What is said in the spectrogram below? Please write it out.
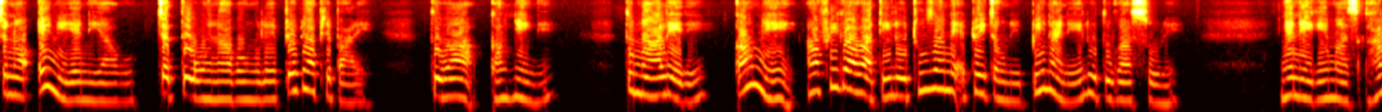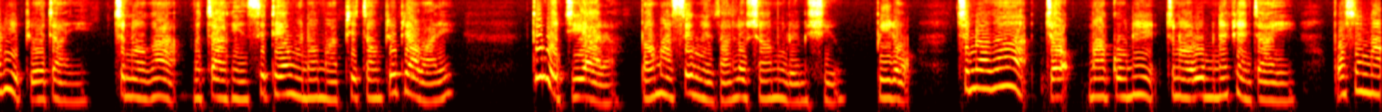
ကျွန်တော်အိတ်နေတဲ့နေရာကိုစက်သွဝင်လာပုံကိုလည်းပြောပြဖြစ်ပါတယ်သူကခေါင်းညိတ်နေသူနားလေတယ်ကောင်းတယ်အာဖရိကကဒီလိုထူးဆန်းတဲ့အတွေ့အကြုံတွေပေးနိုင်တယ်လို့သူကဆိုတယ်ညနေခင်းမှာစကားတွေပြောကြရင်ကျွန်တော်ကမကြခင်စစ်တဲဝင်တော့မှဖြစ်ကြောင်းပြောပြပါတယ်သူ့ကိုကြည့်ရတာဘာမှစိတ်ဝင်စားလှုပ်ရှားမှုလည်းမရှိဘူးပြီးတော့ ကျွန်တော်ကဂျော့မာကိုနဲ့ကျွန်တော်တို့မနှက်ဖြန်ကြရင်ဘောဆန်နာ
